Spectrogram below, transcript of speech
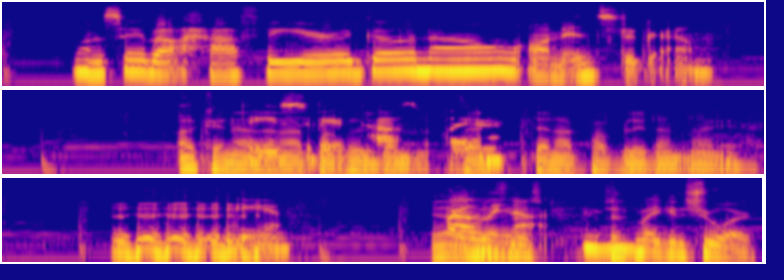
I want to say about half a year ago now on Instagram. Okay, no, I then I used to be a probably don't. Then, then I probably don't know you. Yeah. Probably just, not. Just, just making sure.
